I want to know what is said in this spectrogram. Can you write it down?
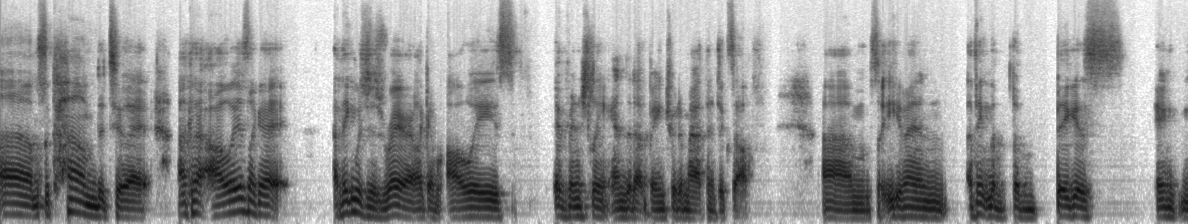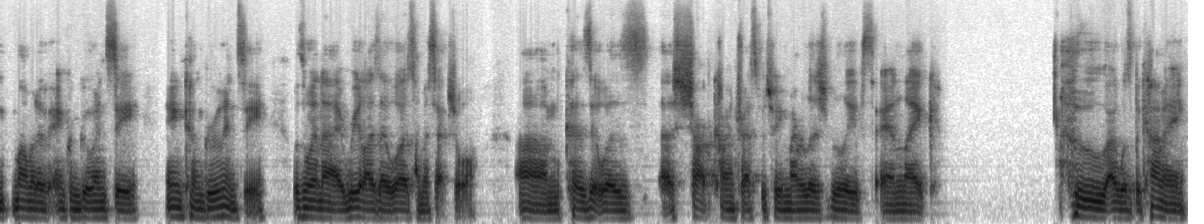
Um, succumbed to it. Like I always like I, I think which is rare. Like I've always eventually ended up being true to my authentic self. Um, so even I think the the biggest moment of incongruency incongruency was when I realized I was homosexual because um, it was a sharp contrast between my religious beliefs and like who I was becoming.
